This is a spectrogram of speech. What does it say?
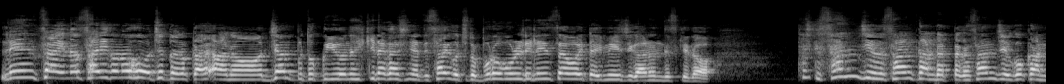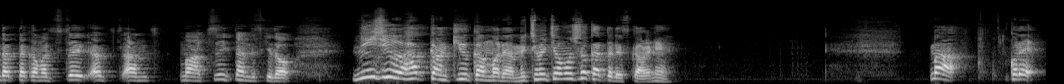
連載の最後の方、ちょっとなんか、あの、ジャンプ特有の引き流しになって、最後ちょっとボロボロで連載を終えたイメージがあるんですけど、確か33巻だったか35巻だったかまで続い、ああまあ、続いたんですけど、28巻9巻まではめちゃめちゃ面白かったですからね。まあ、これ、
